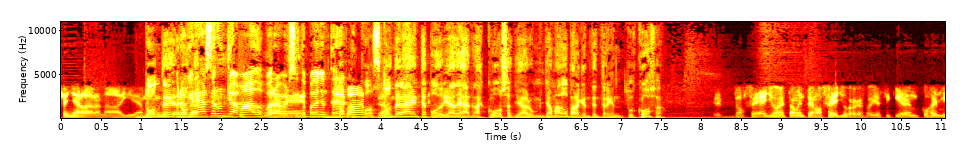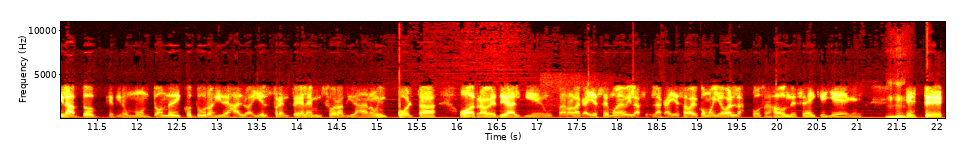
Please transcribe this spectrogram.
señalar a nadie ¿Dónde- Pero quieres hacer un llamado para ver si te pueden entregar tus cosas. ¿Dónde la gente podría dejar las cosas, llevar un llamado para que te entreguen tus cosas? eh, no sé, yo honestamente no sé. Yo creo que oye, si quieren coger mi laptop, que tiene un montón de discos duros y dejarlo ahí al frente de la emisora tirada, no me importa, o a través de alguien, bueno, la calle se mueve y la, la calle sabe cómo llevar las cosas a donde sea y que lleguen. Este,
